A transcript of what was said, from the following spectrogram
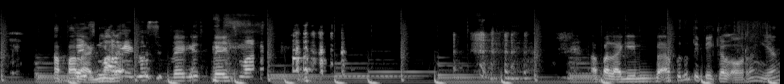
apalagi benchmark ya benchmark. Apalagi mbak aku tuh tipikal orang yang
